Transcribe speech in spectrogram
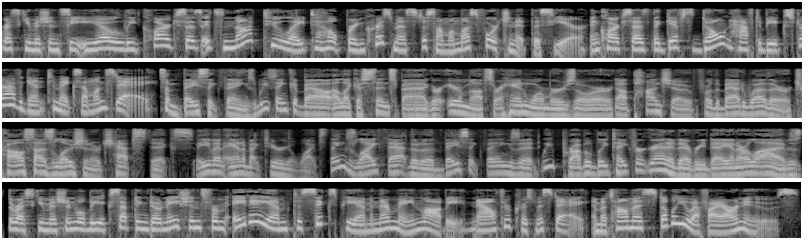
Rescue Mission CEO Lee Clark says it's not too late to help bring Christmas to someone less fortunate this year. And Clark says the gifts don't have to be extravagant to make someone's day. Some basic things. We think about uh, like a sense bag or earmuffs or hand warmers or a poncho for the bad weather, trial size lotion or chapsticks, even antibacterial wipes. Things like that that are the basic things that we probably take for granted every day in our lives. The Rescue Mission will be accepting donations from 8 a.m. to 6 p.m. in their main lobby, now through Christmas Day. Emma Thomas, WFIR News.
